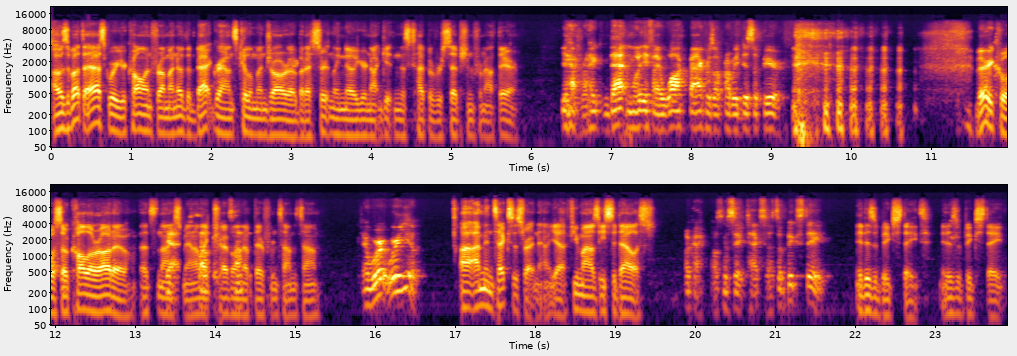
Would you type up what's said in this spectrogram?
I was about to ask where you're calling from. I know the background's Kilimanjaro, but I certainly know you're not getting this type of reception from out there. Yeah, right. That and if I walk backwards, I'll probably disappear. Very cool. So Colorado, that's nice, yeah, man. I like traveling up there from time to time. And where where are you? Uh, I'm in Texas right now. Yeah, a few miles east of Dallas. Okay, I was gonna say Texas. That's a big state. It is a big state. It is a big state.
